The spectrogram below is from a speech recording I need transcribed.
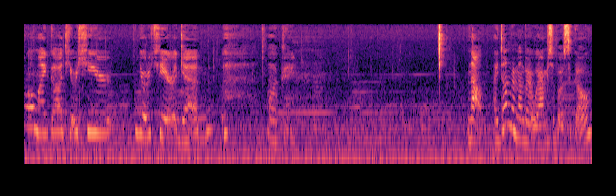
Oh my god, you're here. You're here again. Okay. Now, I don't remember where I'm supposed to go.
